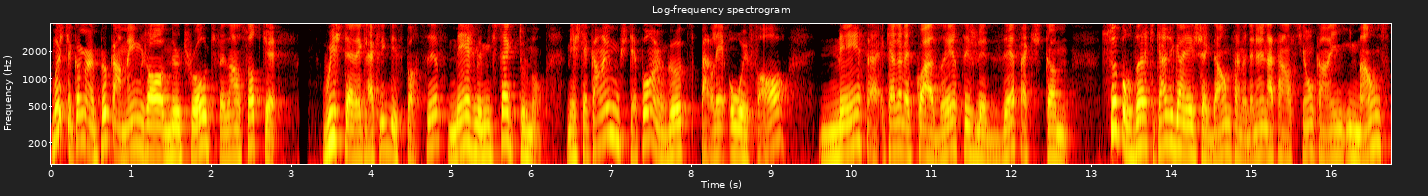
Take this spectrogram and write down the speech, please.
Moi, j'étais comme un peu quand même genre neutral, qui faisait en sorte que oui, j'étais avec la clique des sportifs, mais je me mixais avec tout le monde. Mais j'étais quand même, j'étais pas un gars qui parlait haut et fort, mais quand j'avais de quoi à dire, tu sais, je le disais. Fait que comme tout ça pour dire que quand j'ai gagné le shakedown, ça m'a donné une attention quand même immense.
